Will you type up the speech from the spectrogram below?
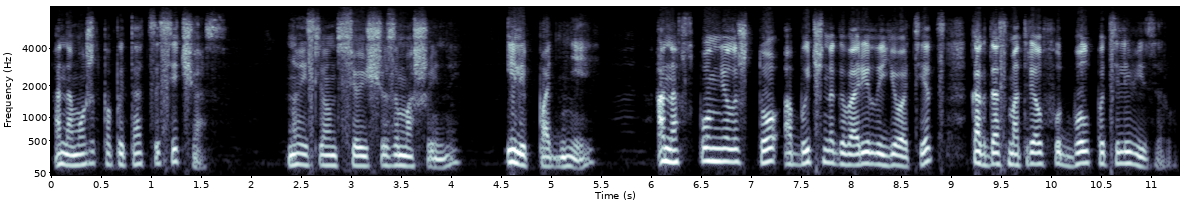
она может попытаться сейчас. Но если он все еще за машиной или под ней... Она вспомнила, что обычно говорил ее отец, когда смотрел футбол по телевизору.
